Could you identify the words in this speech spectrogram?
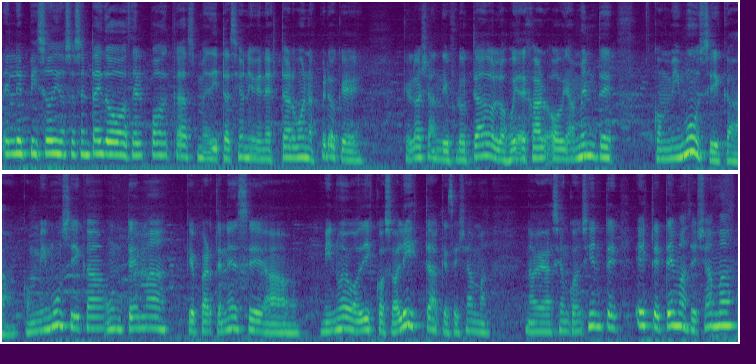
del episodio 62 del podcast Meditación y Bienestar. Bueno, espero que, que lo hayan disfrutado. Los voy a dejar obviamente con mi música, con mi música, un tema que pertenece a mi nuevo disco solista que se llama Navegación Consciente. Este tema se llama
